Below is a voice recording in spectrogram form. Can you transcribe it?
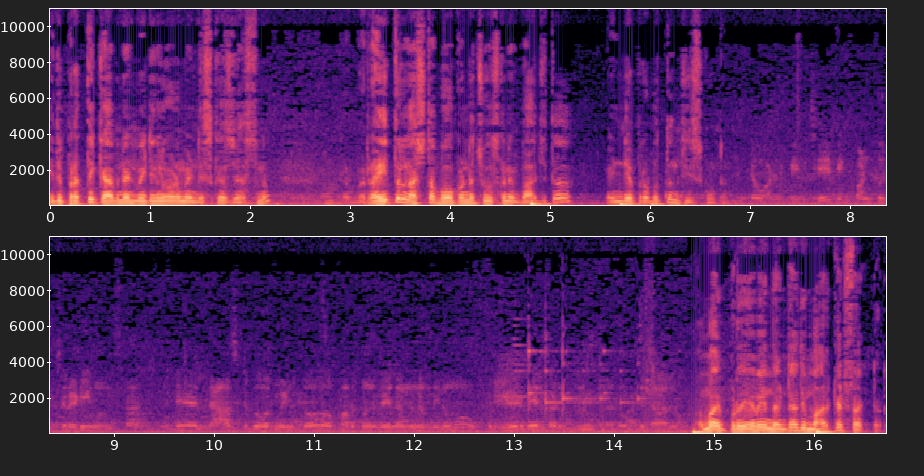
ఇది ప్రతి కేబినెట్ మీటింగ్లో కూడా మేము డిస్కస్ చేస్తున్నాం. రైతులు నష్టపోకుండా చూసుకునే బాధ్యత ఎన్డీఏ ప్రభుత్వం తీసుకుంటుంది. అమ్మా ఇప్పుడు ఏమైందంటే అది మార్కెట్ ఫ్యాక్టర్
